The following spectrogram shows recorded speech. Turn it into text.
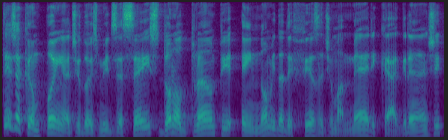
Desde a campanha de 2016, Donald Trump, em nome da defesa de uma América grande,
